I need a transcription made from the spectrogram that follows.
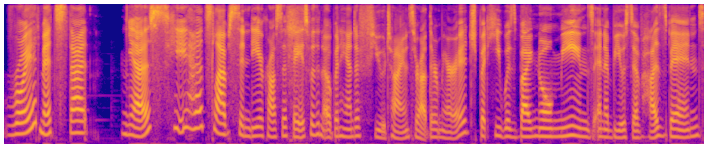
Roy admits that, yes, he had slapped Cindy across the face with an open hand a few times throughout their marriage, but he was by no means an abusive husband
